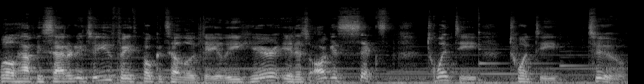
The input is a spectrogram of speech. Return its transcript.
Well, happy Saturday to you, Faith Pocatello Daily here. It is August 6th, 2022.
